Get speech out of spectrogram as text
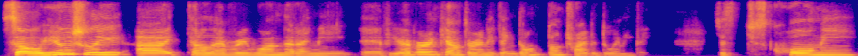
so usually I tell everyone that I meet, if you ever encounter anything, don't don't try to do anything. Just just call me.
